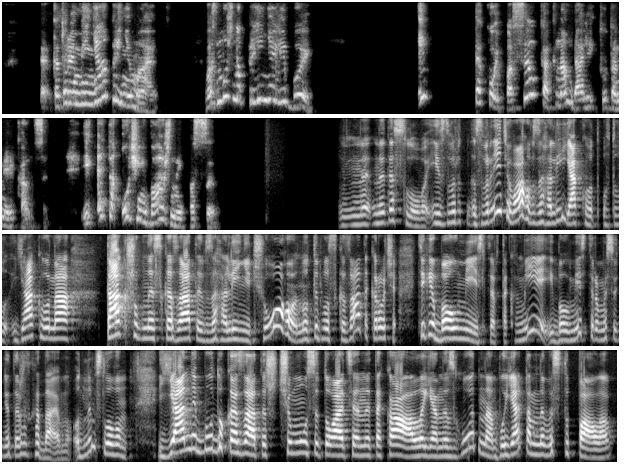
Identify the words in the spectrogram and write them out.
э, которые меня принимают, возможно, приняли бы такой посыл, как нам дали тут американцы. И это очень важный посыл. Не, не те слово. І звер... зверніть увагу взагалі, як, от, от, як вона. Так, щоб не сказати взагалі нічого, ну, типу, сказати, коротше, тільки Баумейстер так вміє, і Баумейстера ми сьогодні теж згадаємо. Одним словом, я не буду казати, що чому ситуація не така, але я не згодна, бо я там не виступала.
